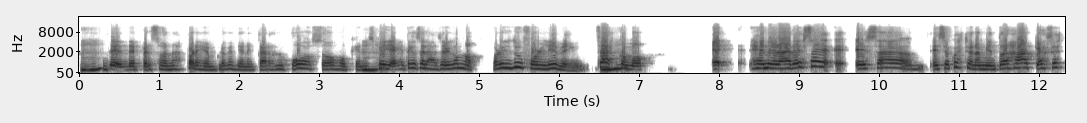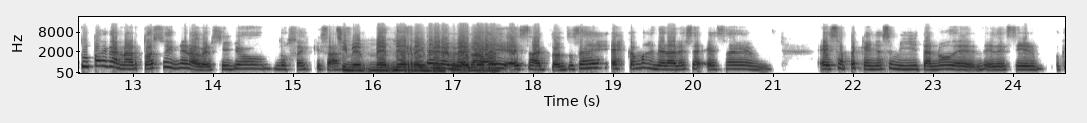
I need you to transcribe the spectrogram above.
de, de, personas, por ejemplo, que tienen carros lujosos o que no sé qué, y hay gente que se les hace como, what do you do for living? ¿Sabes? Como generar ese, e, esa, ese cuestionamiento de, ¿qué haces tú para ganar todo ese dinero? A ver si yo, no sé, quizás... Si me, me, me reinvento. exacto. Entonces es, es, como generar ese, ese, esa pequeña semillita, ¿no? De, de, decir, ok,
